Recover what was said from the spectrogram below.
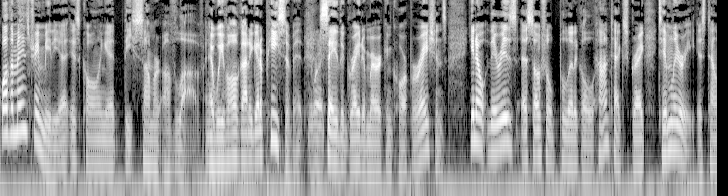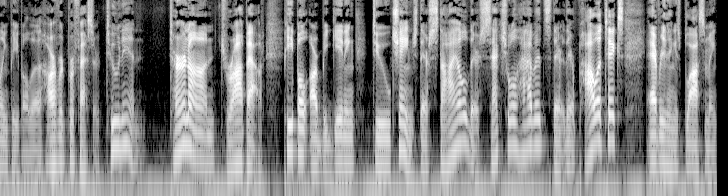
Well, the mainstream media is calling it the summer of love, and we've all got to get a piece of it, Right. say the great American corporations. You know, there is a social political context, Greg. Tim Leary is telling people, the Harvard professor, tune in. Turn on, drop out. People are beginning to change their style, their sexual habits, their their politics. Everything is blossoming.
